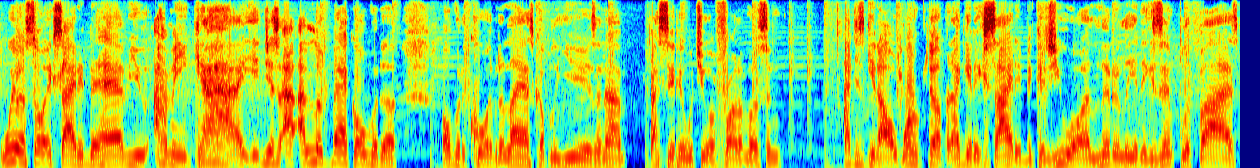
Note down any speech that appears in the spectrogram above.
We are so excited to have you. I mean, God, it just I, I look back over the over the course of the last couple of years, and I I sit here with you in front of us, and I just get all worked up and I get excited because you are literally and exemplifies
